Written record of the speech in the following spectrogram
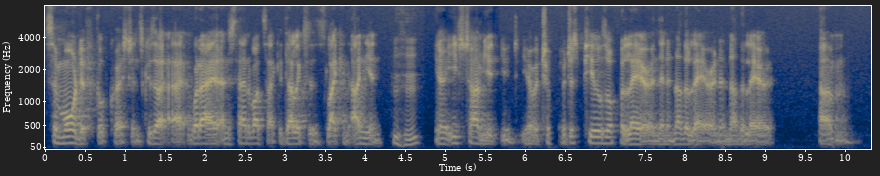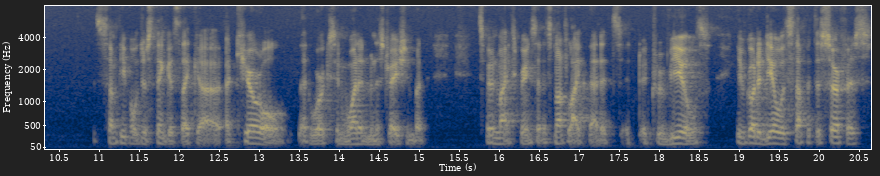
some more difficult questions because I, I, what I understand about psychedelics is like an onion. Mm-hmm. You know, each time you, you, you have a trip, it just peels off a layer and then another layer and another layer. Um, some people just think it's like a, a cure-all that works in one administration, but it's been my experience that it's not like that. It's it, it reveals you've got to deal with stuff at the surface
